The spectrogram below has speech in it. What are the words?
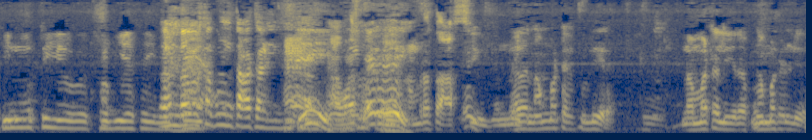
তিন মূর্তি ছবি আছে। ব্যবস্থা করুন তাড়াতাড়ি। আমরা তো- এই, এই, আমরা তো আসছি ওই জন্য। দাদা নাম্বারটা একটু লিয়ে রাখ। নাম্বারটা নিয়ে লিয়ে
